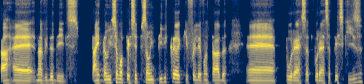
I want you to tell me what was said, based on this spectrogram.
tá? é, na vida deles. Tá? Então, isso é uma percepção empírica que foi levantada é, por, essa, por essa pesquisa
